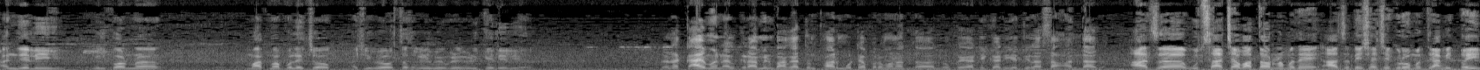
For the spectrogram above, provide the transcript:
अंजली मिल कॉर्नर महात्मा फुले चौक अशी व्यवस्था सगळी वेगळी केलेली आहे. दादा काय म्हणाल? ग्रामीण भागातून फार मोठ्या प्रमाणात लोक या ठिकाणी येतील असा अंदाज. आज उत्साहाच्या वातावरणामध्ये आज देशाचे गृहमंत्री अमित भाई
